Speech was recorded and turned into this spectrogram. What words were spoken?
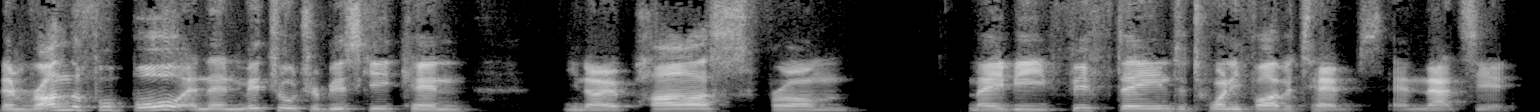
them run the football, and then Mitchell Trubisky can, you know, pass from maybe 15 to 25 attempts, and that's it.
